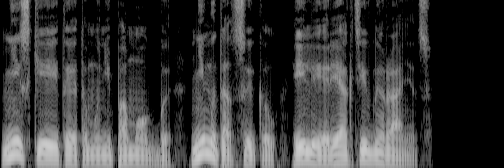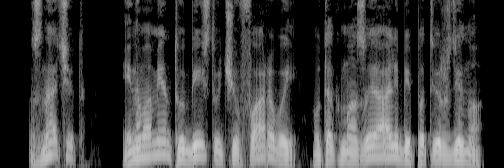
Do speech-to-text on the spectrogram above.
Ни скейт этому не помог бы, ни мотоцикл или реактивный ранец. «Значит, и на момент убийства Чуфаровой у Такмазы алиби подтверждено»,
